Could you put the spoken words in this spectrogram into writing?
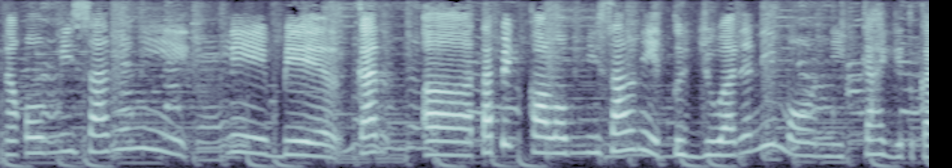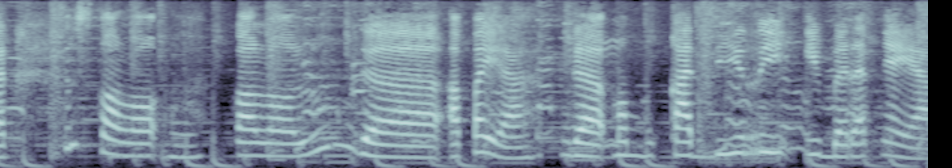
Nah kalau misalnya nih, nih Bill kan, uh, tapi kalau misal nih tujuannya nih mau nikah gitu kan. Terus kalau kalau lu nggak apa ya, nggak membuka diri ibaratnya ya,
